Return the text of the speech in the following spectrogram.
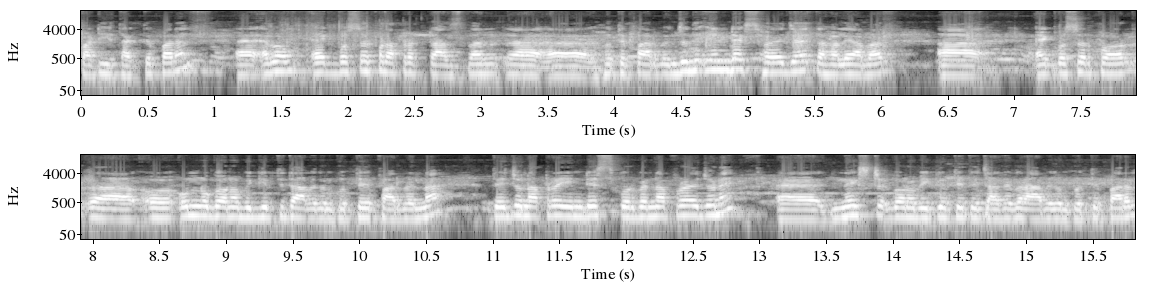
পাঠিয়ে থাকতে পারেন এবং এক বছর পর আপনারা ট্রান্সফার হতে পারবেন। যদি ইন্ডেক্স হয়ে যায়, তাহলে আবার এক বছর পর অন্য গণবিজ্ঞপ্তিতে আবেদন করতে পারবেন না। তো এই জন্য আপনারা ইন্ডেক্স করবেন না প্রয়োজনে। নেক্সট গণবিজ্ঞপ্তিতে যাতে করে আবেদন করতে পারেন।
